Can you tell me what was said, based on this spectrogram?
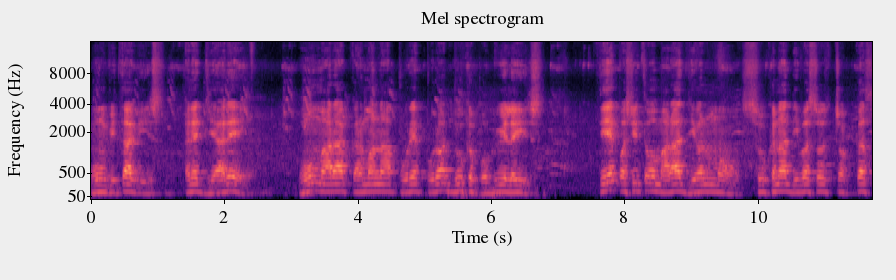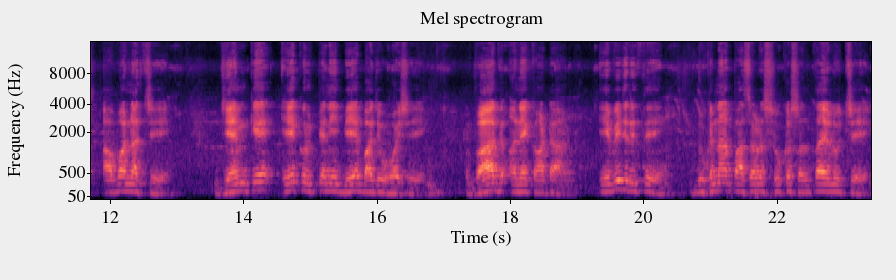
હું વિતાવીશ અને જ્યારે હું મારા કર્મના પૂરેપૂરા દુઃખ ભોગવી લઈશ તે પછી તો મારા જીવનમાં સુખના દિવસો ચોક્કસ આવવાના છે. જેમ કે એક રૂપિયાની બે બાજુ હોય છે. વાઘ અને કાંટા. એવી જ રીતે દુઃખના પાછળ સુખ સંતાયેલું છે.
